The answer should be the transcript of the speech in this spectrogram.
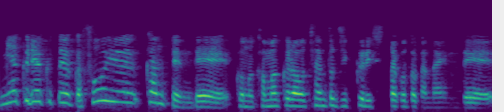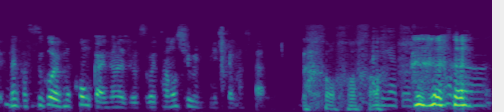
脈略というかそういう観点でこの鎌倉をちゃんとじっくり知ったことがないので、なんかすごいもう今回のラジオすごい楽しみにしてました。ありがとうございます。多分、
